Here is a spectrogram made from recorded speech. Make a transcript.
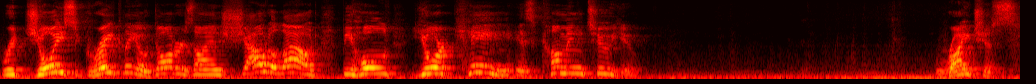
Rejoice greatly, O daughter Zion, shout aloud, behold, your king is coming to you. Righteous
